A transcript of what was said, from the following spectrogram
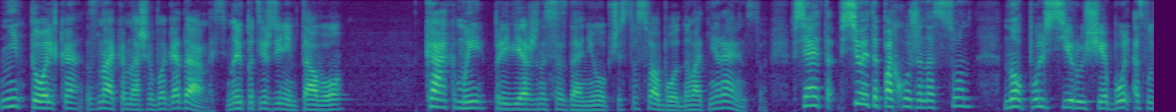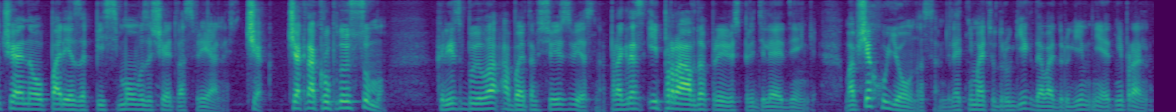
не только знаком нашей благодарности, но и подтверждением того, как мы привержены созданию общества, свободного от неравенства. Вся это, все это похоже на сон, но пульсирующая боль от случайного пореза письмом возвращает вас в реальность. Чек. Чек на крупную сумму. Крис было об этом все известно. Прогресс и правда перераспределяет деньги. Вообще хуёво, на самом деле. Отнимать у других, давать другим. Нет, это неправильно.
